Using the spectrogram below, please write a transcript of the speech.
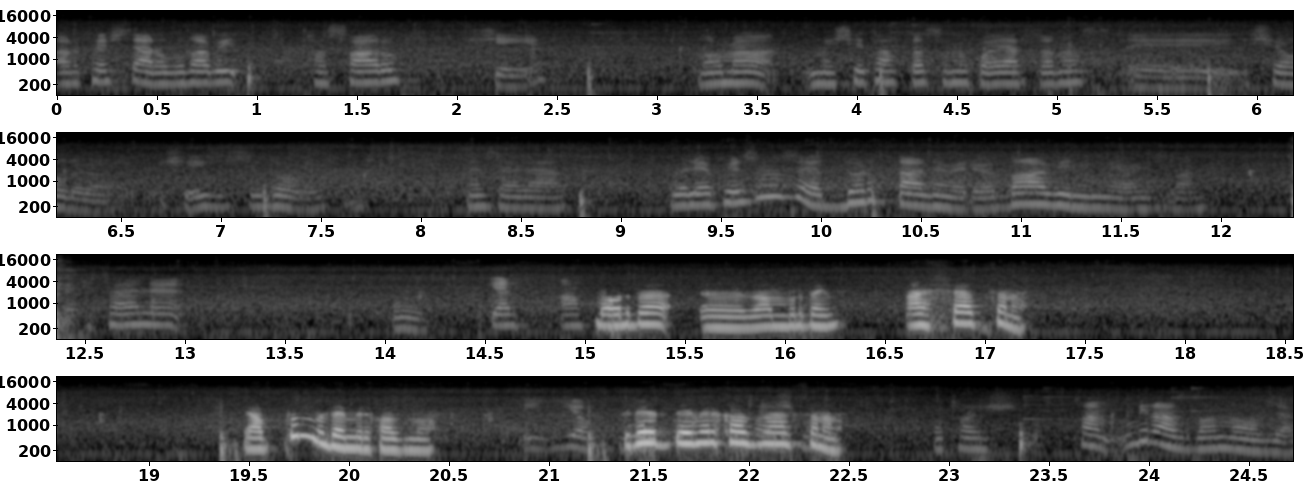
arkadaşlar bu da bir tasarruf şeyi. Normal meşe tahtasını koyarsanız eee, şey oluyor, şeysiz oluyorsunuz. Mesela böyle yapıyorsunuz ya dört tane veriyor. Daha verimli o yüzden. Bir tane Oo, gel al. Bu arada e, ben buradayım. Aşağı atsana. Yaptın mı demir kazma? E, Yok. Bir de demir kazma Taş mı? yapsana. O taş. Tamam birazdan ne olacak?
